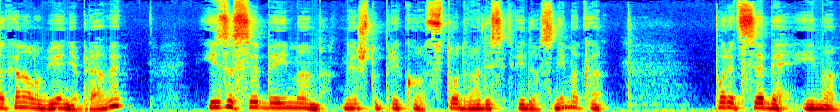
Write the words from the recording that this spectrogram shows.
na kanal Ubijanje Brave. Iza sebe imam nešto preko 120 video snimaka. Pored sebe imam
